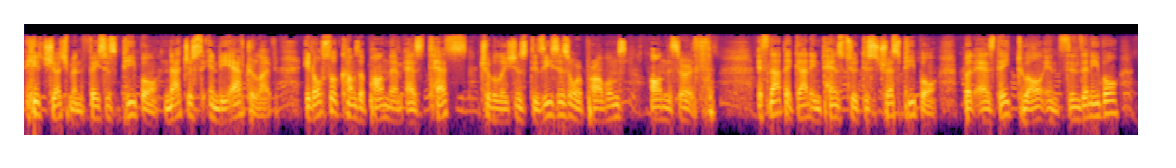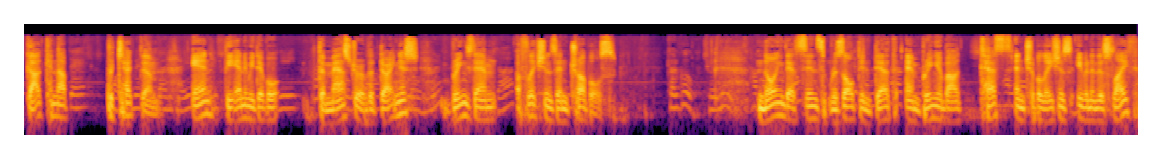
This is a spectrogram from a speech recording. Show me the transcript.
His judgment faces people not just in the afterlife, it also comes upon them as tests, tribulations, diseases, or problems on this earth. It's not that God intends to distress people, but as they dwell in sins and evil, God cannot protect them, and the enemy devil, the master of the darkness, brings them afflictions and troubles. Knowing that sins result in death and bring about tests and tribulations even in this life,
